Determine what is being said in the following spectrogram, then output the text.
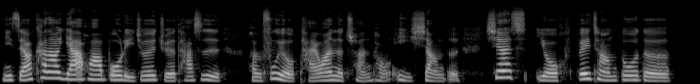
你只要看到压花玻璃，就会觉得它是很富有台湾的传统意象的。现在是有非常多的。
